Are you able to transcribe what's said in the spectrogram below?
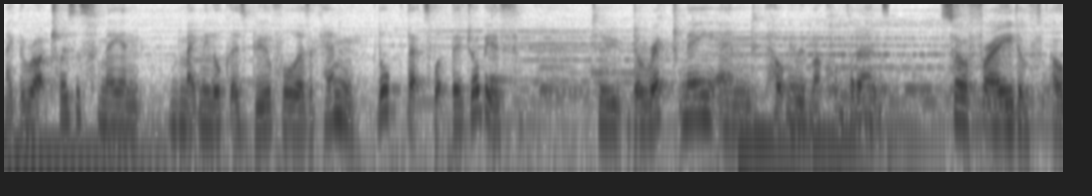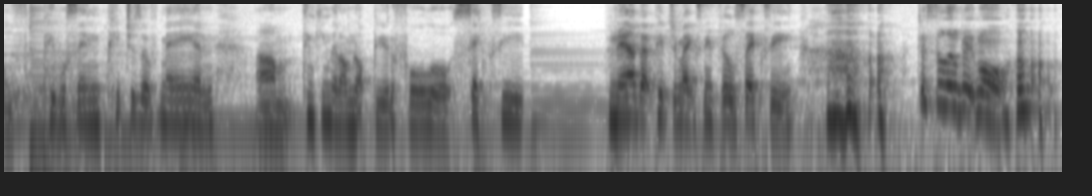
make the right choices for me and make me look as beautiful as I can. Look, that's what their job is, to direct me and help me with my confidence. So afraid of, of people seeing pictures of me and um, thinking that I'm not beautiful or sexy. Now that picture makes me feel sexy. Just a little bit more.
